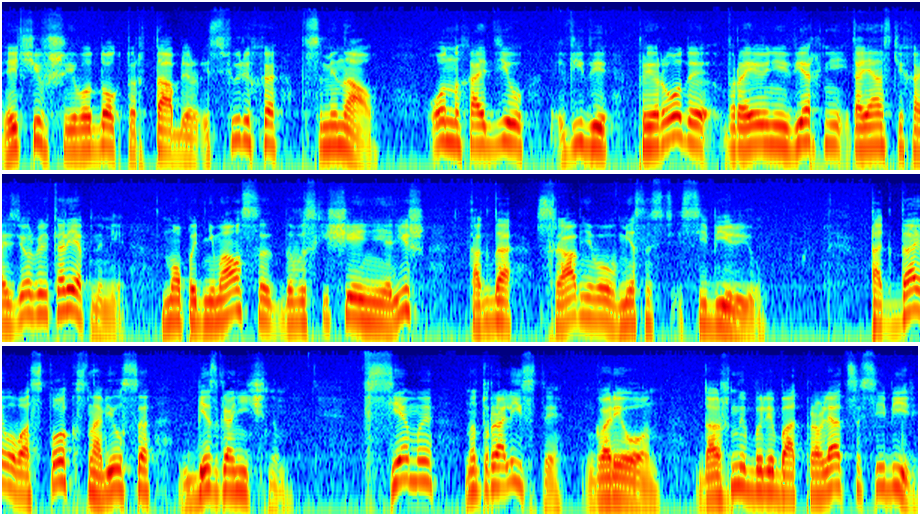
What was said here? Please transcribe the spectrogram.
Лечивший его доктор Таблер из Фюриха вспоминал. Он находил виды природы в районе верхних итальянских озер великолепными, но поднимался до восхищения лишь, когда сравнивал местность с Сибирью. Тогда его восторг становился безграничным. «Все мы натуралисты», — говорил он, — «должны были бы отправляться в Сибирь,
